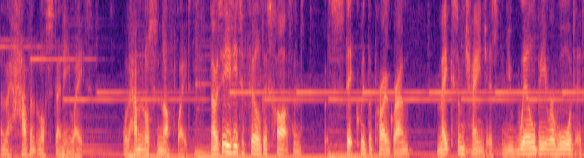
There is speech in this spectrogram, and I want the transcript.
and they haven't lost any weight, or they haven't lost enough weight. Now it's easy to feel disheartened, but stick with the program, make some changes and you will be rewarded.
